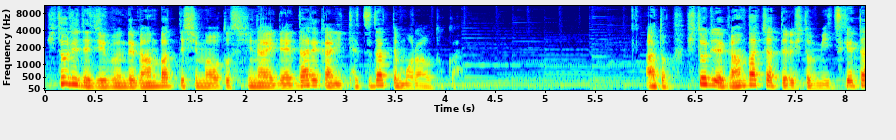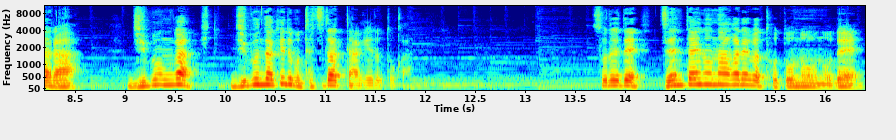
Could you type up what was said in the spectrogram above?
一人で自分で頑張ってしまおうとしないで誰かに手伝ってもらうとか。あと、一人で頑張っちゃってる人見つけたら、自分が、自分だけでも手伝ってあげるとか。それで全体の流れが整うので、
